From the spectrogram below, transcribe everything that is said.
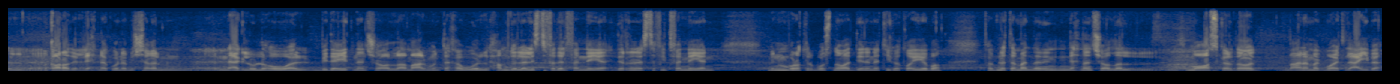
ال- الغرض اللي إحنا كنا بنشتغل من من أجله اللي هو بدايتنا إن شاء الله مع المنتخب والحمد لله الاستفادة الفنية قدرنا نستفيد فنيا من مباراة البوسنة وادينا نتيجة طيبة. فبنتمنى إن إحنا إن شاء الله المعسكر دوت معانا مجموعة لعيبة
